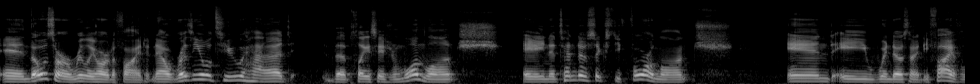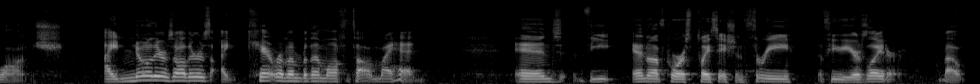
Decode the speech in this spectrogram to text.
And those are really hard to find. Now, Resident Evil 2 had the PlayStation 1 launch, a Nintendo 64 launch, and a Windows 95 launch. I know there's others, I can't remember them off the top of my head. And the and of course PlayStation 3 a few years later, about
